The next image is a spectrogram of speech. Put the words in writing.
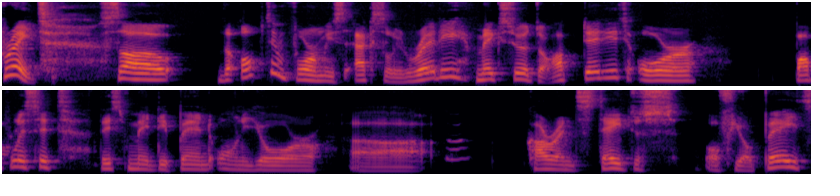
Great, so the opt-in form is actually ready. Make sure to update it or publish it. This may depend on your uh, current status of your page.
